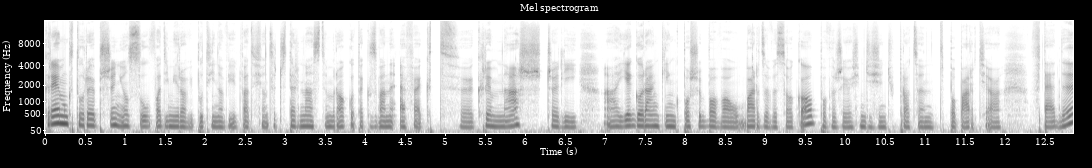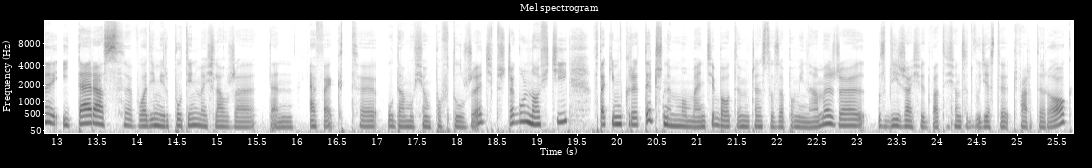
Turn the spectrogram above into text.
Krym, który przyniósł Władimirowi Putinowi w 2014 roku tak zwany efekt e, Krym nasz, czyli jego ranking poszybował bardzo wysoko, powyżej 80% poparcia wtedy. I teraz Władimir Putin myślał, że ten efekt e, uda mu się powtórzyć, w szczególności w takim krytycznym momencie, bo o tym często zapominamy, że zbliża się 2024 rok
